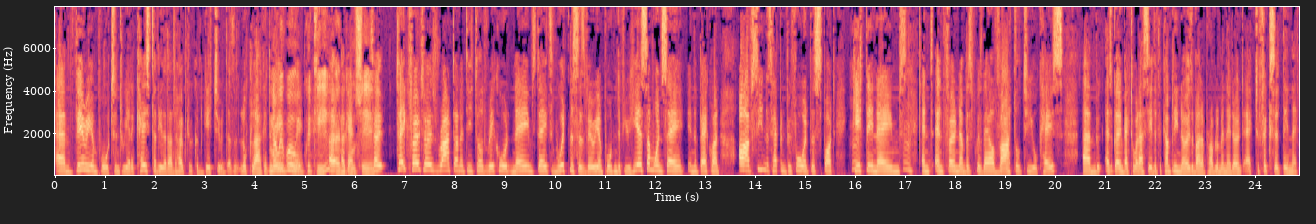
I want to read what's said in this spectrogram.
Um, very important. We had a case study that I'd hoped we could get to. It doesn't look like it. No, we Where- will where- quickly Uh, and okay. we'll share. So take photos, write down a detailed record, names, dates, witnesses. Very important. If you hear someone say in the background, "Oh, I've seen this happen before at this spot," Hmm. get their names and and phone numbers because they are vital to your case. Um, as going back to what I said, if the company knows about a problem and they don't act to fix it, then that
